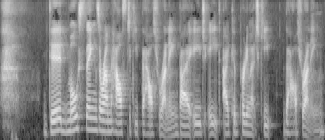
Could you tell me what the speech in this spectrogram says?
did most things around the house to keep the house running. By age eight, I could pretty much keep the house running.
